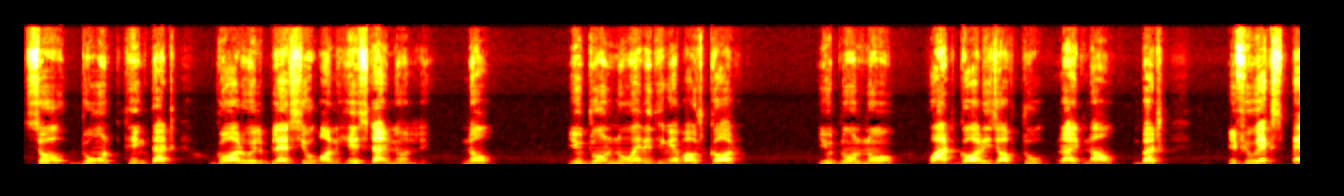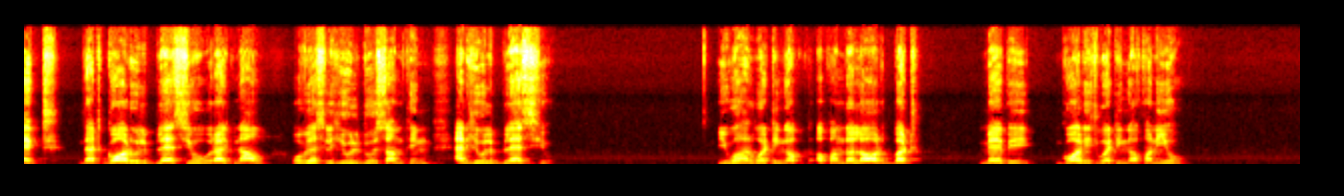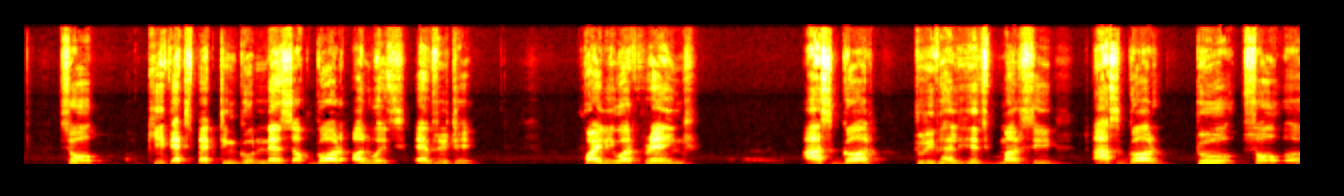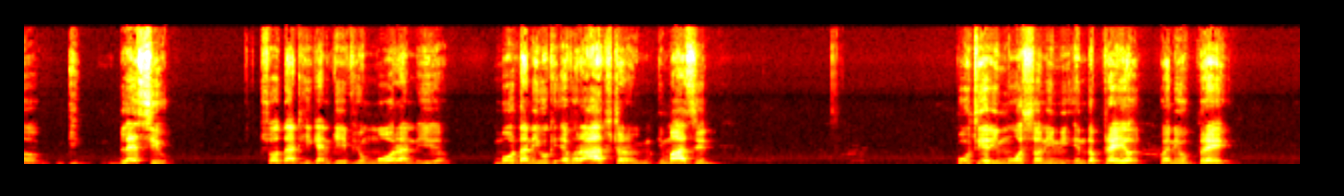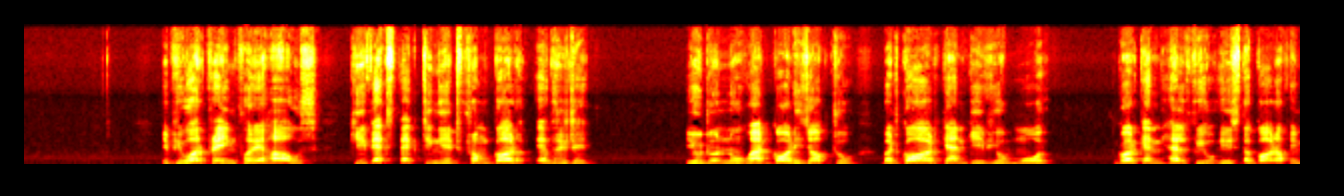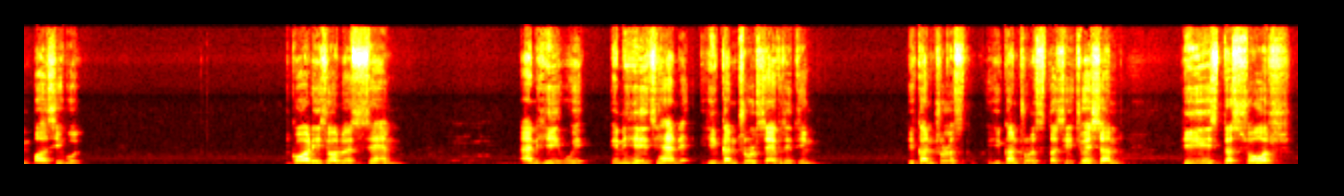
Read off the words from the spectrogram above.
so don't think that God will bless you on His time only. No, you don't know anything about God. You don't know what God is up to right now. But if you expect that God will bless you right now, obviously He will do something and He will bless you. You are waiting up upon the Lord, but maybe God is waiting upon you. So keep expecting goodness of God always, every day while you are praying, ask God to reveal His mercy, ask God to so uh, bless you so that He can give you more and uh, more than you ever asked or im- imagine. Put your emotion in, in the prayer when you pray. If you are praying for a house, keep expecting it from God every day. You don't know what God is up to, but God can give you more. God can help you. He is the God of impossible. God is always same, and he we, in His hand He controls everything. He controls He controls the situation. He is the source.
